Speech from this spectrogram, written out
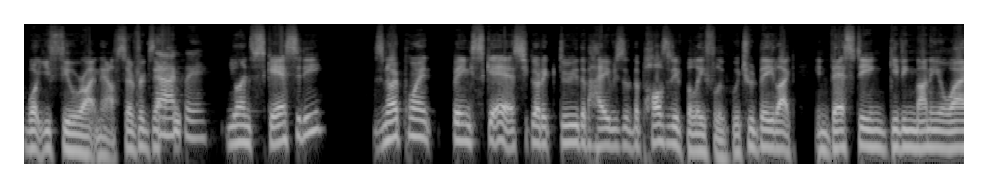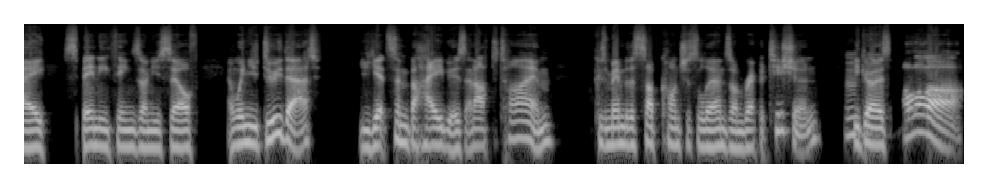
what you feel right now. So, for example, exactly. you're in scarcity. There's no point being scarce. You've got to do the behaviors of the positive belief loop, which would be like investing, giving money away, spending things on yourself. And when you do that, you get some behaviors. And after time, because remember, the subconscious learns on repetition, mm-hmm. he goes, Oh,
